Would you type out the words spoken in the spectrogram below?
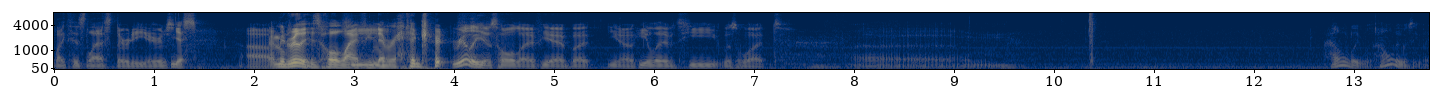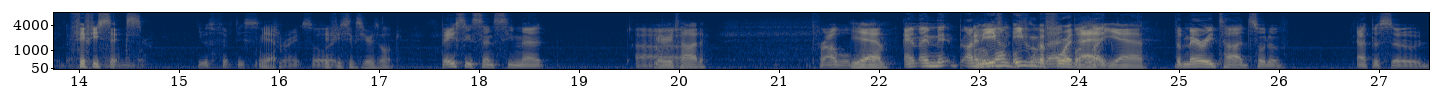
like his last thirty years. Yes. Um, I mean, really, his whole life. He, he, never had a good. Really, his whole life, yeah. But you know, he lived. He was what? Um, how old? How old was he when he died? Fifty six. He was fifty six, yeah. right? So fifty six like, years old. Basically, since he met uh, Mary Todd. Probably. Yeah. And, and, I mean, I mean even before even before that, that like, yeah. The Mary Todd sort of episode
